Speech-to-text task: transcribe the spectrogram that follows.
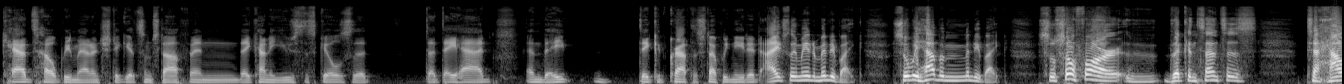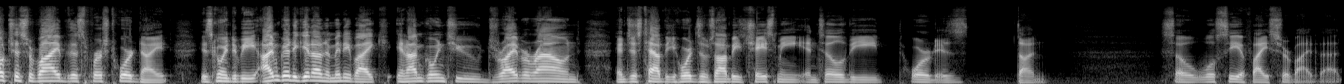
Cad's help, we managed to get some stuff, and they kind of used the skills that that they had, and they they could craft the stuff we needed. I actually made a mini bike, so we have a mini bike. So so far, the consensus to how to survive this first horde night is going to be I'm going to get on a mini bike and I'm going to drive around and just have the hordes of zombies chase me until the horde is done. So we'll see if I survive that.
